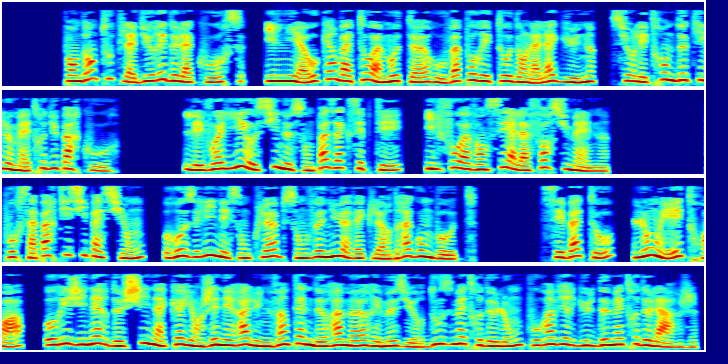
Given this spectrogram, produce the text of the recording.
Pendant toute la durée de la course, il n'y a aucun bateau à moteur ou vaporetto dans la lagune, sur les 32 km du parcours. Les voiliers aussi ne sont pas acceptés, il faut avancer à la force humaine. Pour sa participation, Roseline et son club sont venus avec leur Dragon Boat. Ces bateaux, longs et étroits, originaires de Chine accueillent en général une vingtaine de rameurs et mesurent 12 mètres de long pour 1,2 mètres de large.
